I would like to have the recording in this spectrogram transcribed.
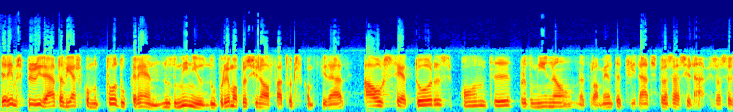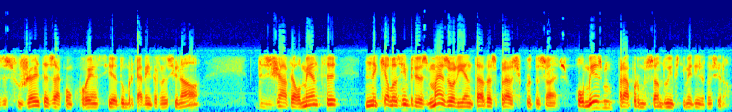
Daremos prioridade, aliás, como todo o CREN, no domínio do Programa Operacional Fatores de Competitividade, aos setores onde predominam, naturalmente, atividades transacionáveis, ou seja, sujeitas à concorrência do mercado internacional, desejavelmente naquelas empresas mais orientadas para as exportações, ou mesmo para a promoção do investimento internacional.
